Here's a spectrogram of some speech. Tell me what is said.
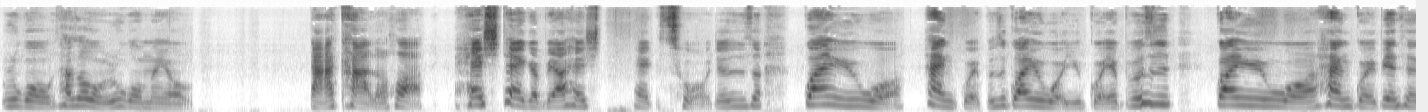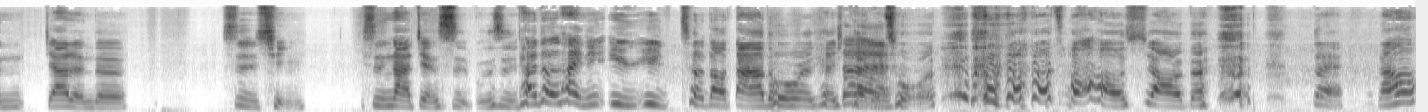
如果他说我如果我们有打卡的话，hashtag 不要 hashtag 错，就是说关于我和鬼，不是关于我与鬼，也不是关于我和鬼变成家人的事情。是那件事，不是他就他已经预预测到大家都会 hashtag 错了，超好笑的。对，然后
